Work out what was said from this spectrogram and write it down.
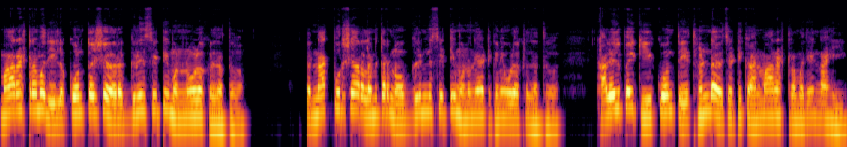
महाराष्ट्रामधील कोणतं शहर ग्रीन सिटी म्हणून ओळखलं जातं? तर नागपूर शहराला मित्रांनो ग्रीन सिटी म्हणून या ठिकाणी ओळखलं जातं. खालीलपैकी कोणते थंड हवेचे ठिकाण महाराष्ट्रामध्ये नाही?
